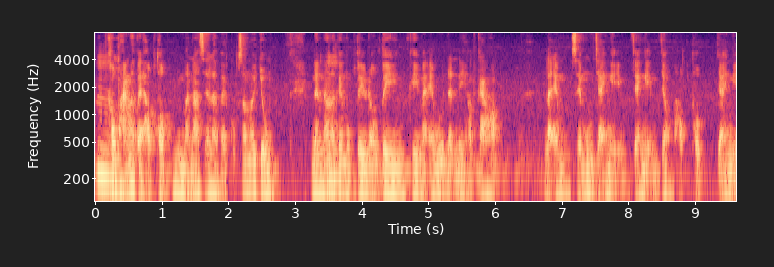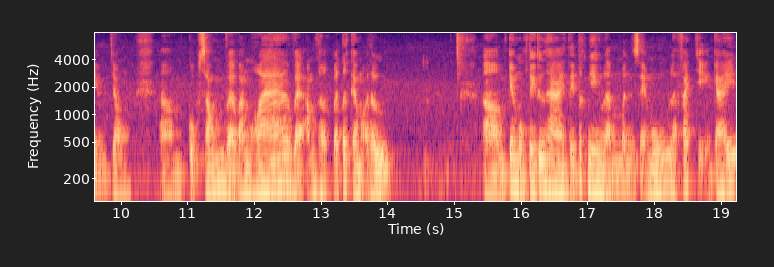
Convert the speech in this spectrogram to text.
Ừ. Không hẳn là về học thuật nhưng mà nó sẽ là về cuộc sống nói chung. nên nó là cái mục tiêu đầu tiên khi mà em quyết định đi học cao học là em sẽ muốn trải nghiệm trải nghiệm trong học thuật trải nghiệm trong um, cuộc sống về văn hóa về ẩm thực và tất cả mọi thứ um, cái mục tiêu thứ hai thì tất nhiên là mình sẽ muốn là phát triển cái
